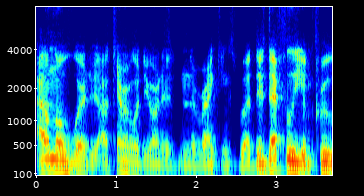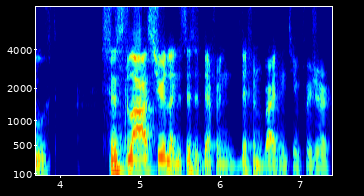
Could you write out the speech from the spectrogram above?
I don't know where the, I can't remember what they are in the rankings, but they've definitely improved since last year. Like this is a different different Brighton team for sure.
